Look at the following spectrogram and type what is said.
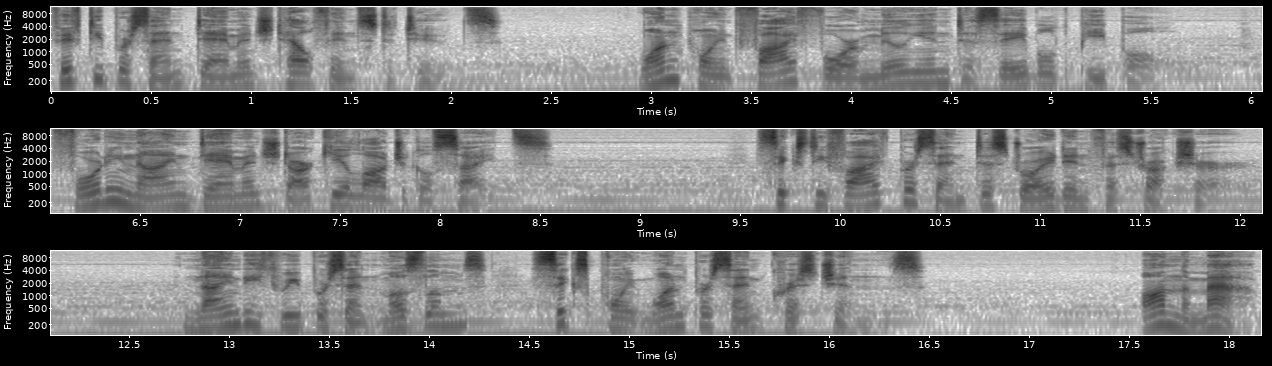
50% damaged health institutes. 1.54 million disabled people. 49 damaged archaeological sites. 65% destroyed infrastructure. 93% Muslims, 6.1% Christians. On the map,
